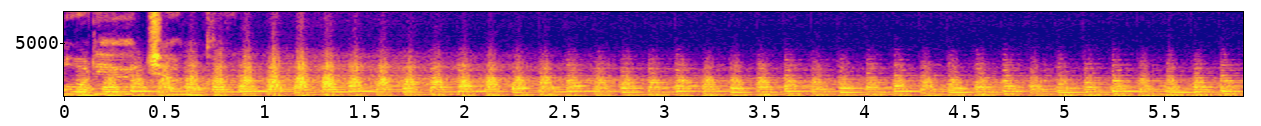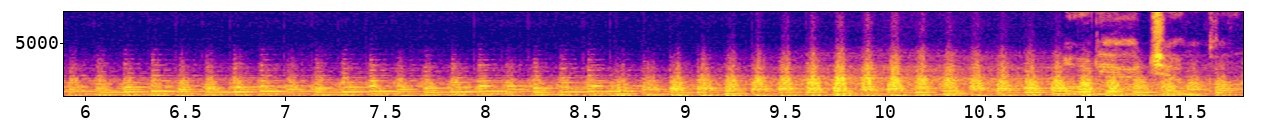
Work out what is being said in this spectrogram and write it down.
Audio Jungle.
